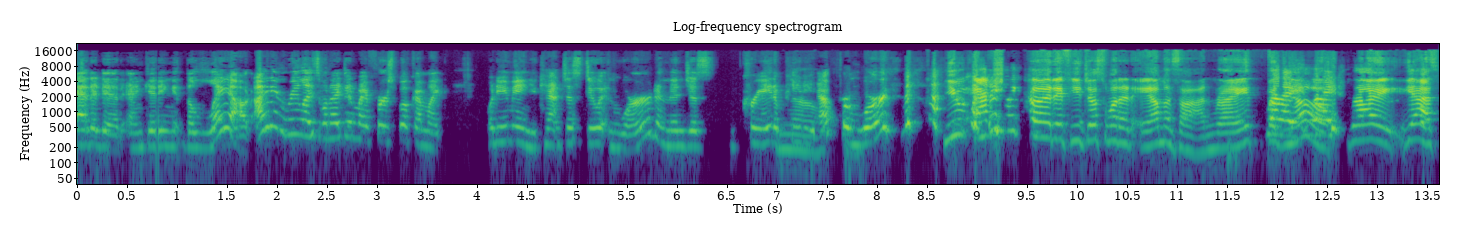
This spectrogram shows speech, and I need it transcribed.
edited and getting it, the layout. I didn't realize when I did my first book, I'm like, what do you mean? You can't just do it in Word and then just create a PDF no. from Word? you actually could if you just wanted Amazon, right? But right, no, right. right. Yes.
